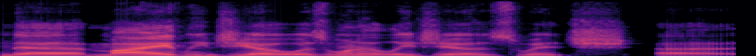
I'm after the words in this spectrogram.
And, uh, my Legio was one of the Legios which uh,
